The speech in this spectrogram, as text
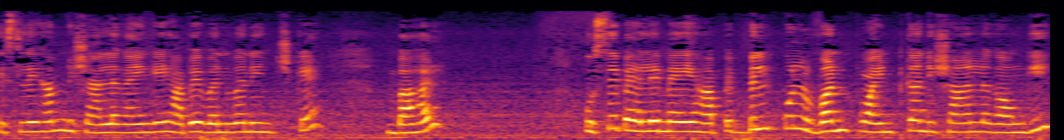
इसलिए हम निशान लगाएँगे यहाँ पे वन वन इंच के बाहर। उससे पहले मैं यहाँ पे बिल्कुल वन पॉइंट का निशान लगाऊँगी,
